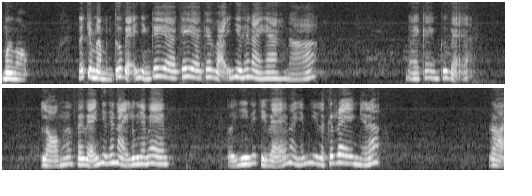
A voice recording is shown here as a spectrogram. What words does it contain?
Mười một. Nói chung là mình cứ vẽ những cái à, cái à, cái vảy như thế này ha. Đó. Đây, các em cứ vẽ. Lộn nó phải vẽ như thế này luôn nha mấy em. Tự nhiên cái chị vẽ mà giống như là cái ren vậy đó. Rồi,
